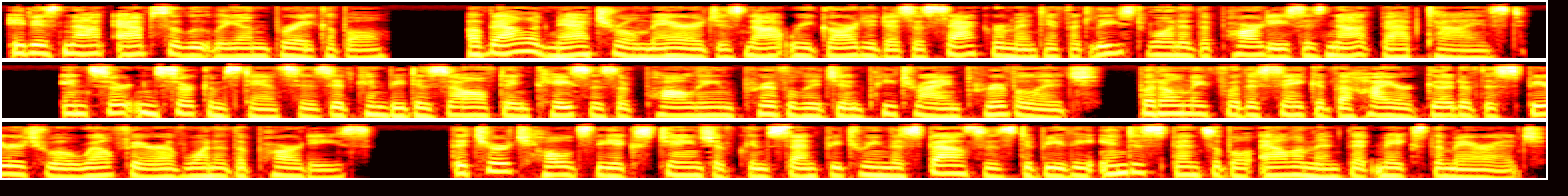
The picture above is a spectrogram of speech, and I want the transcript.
it is not absolutely unbreakable. A valid natural marriage is not regarded as a sacrament if at least one of the parties is not baptized. In certain circumstances, it can be dissolved in cases of Pauline privilege and Petrine privilege, but only for the sake of the higher good of the spiritual welfare of one of the parties. The Church holds the exchange of consent between the spouses to be the indispensable element that makes the marriage.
